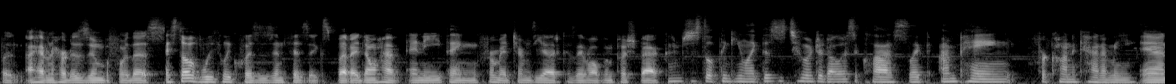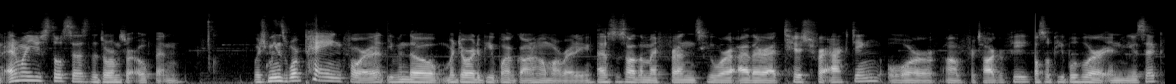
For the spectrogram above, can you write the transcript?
but I haven't heard of Zoom before this. I still have weekly quizzes in physics, but I don't have anything for midterms yet because they've all been pushed back. I'm just still thinking like this is $200 a class. Like I'm paying for Khan Academy and NYU still says the dorms are open. Which means we're paying for it, even though majority of people have gone home already. I also saw that my friends who were either at Tisch for acting or um, photography, also people who are in music,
